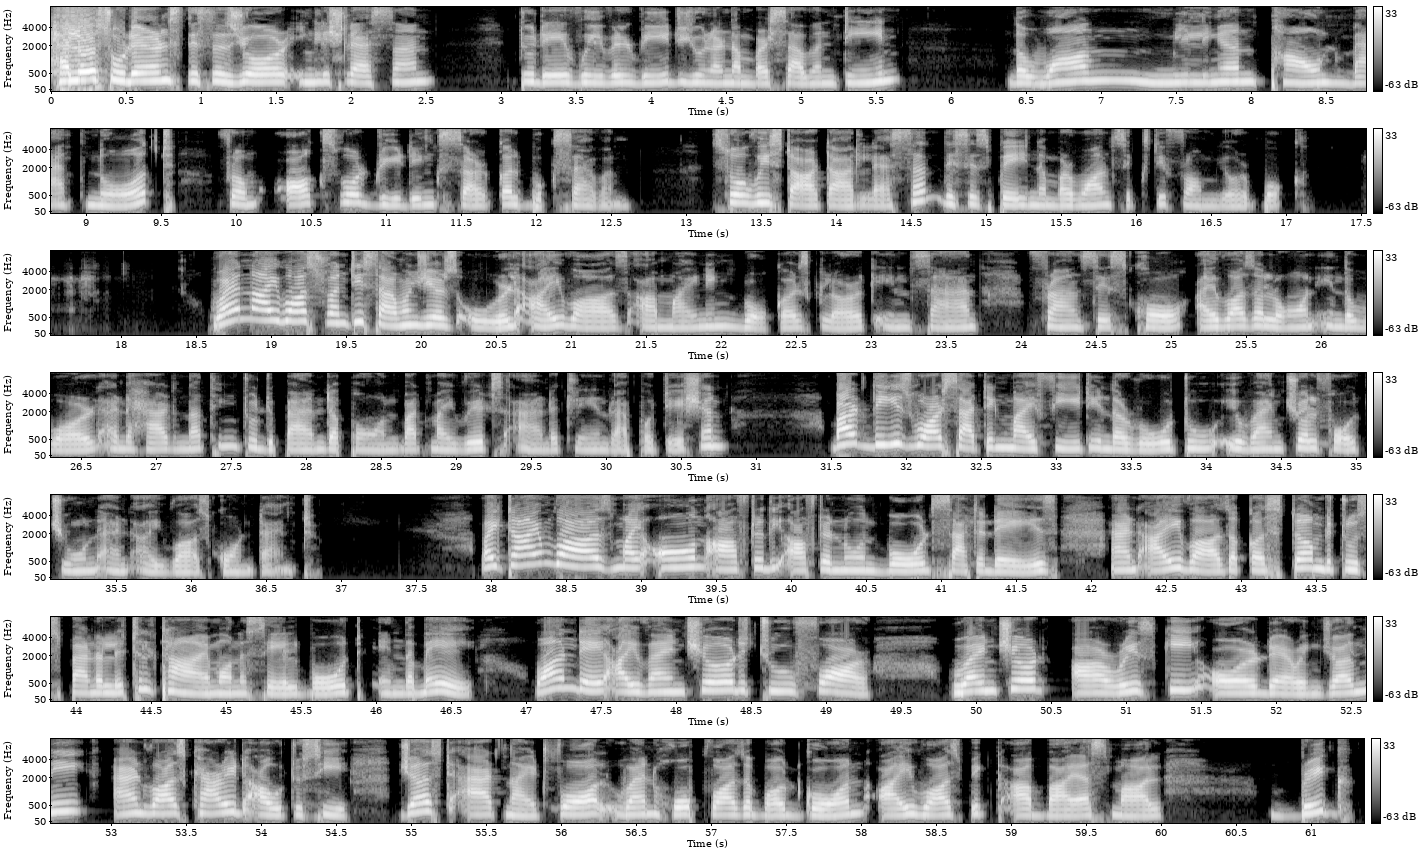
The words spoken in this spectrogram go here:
Hello students, this is your English lesson. Today we will read unit number 17, the 1 million pound banknote from Oxford Reading Circle book 7. So we start our lesson. This is page number 160 from your book. When I was 27 years old, I was a mining broker's clerk in San Francisco. I was alone in the world and had nothing to depend upon but my wits and a clean reputation. But these were setting my feet in the road to eventual fortune, and I was content. My time was my own after the afternoon board Saturdays, and I was accustomed to spend a little time on a sailboat in the bay one day I ventured too far, ventured a risky or daring journey, and was carried out to sea. Just at nightfall, when hope was about gone, I was picked up by a small brig,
